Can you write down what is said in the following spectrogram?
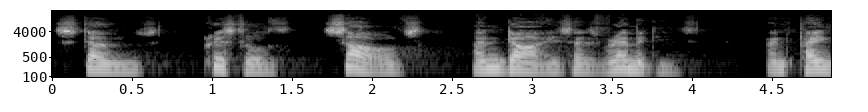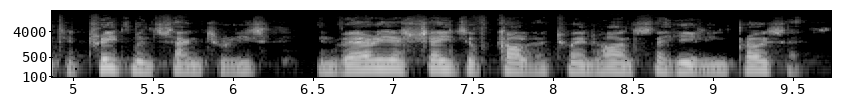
stones, crystals, salves, and dyes as remedies and painted treatment sanctuaries in various shades of color to enhance the healing process.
